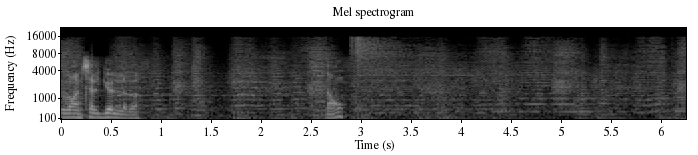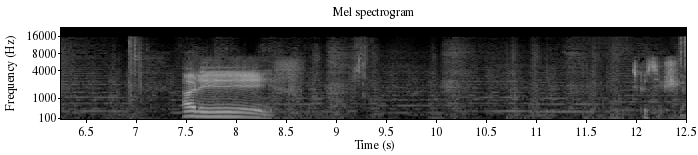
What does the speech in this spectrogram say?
Faut voir une sale gueule là-bas. Non. Allez Est-ce que c'est chiant?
